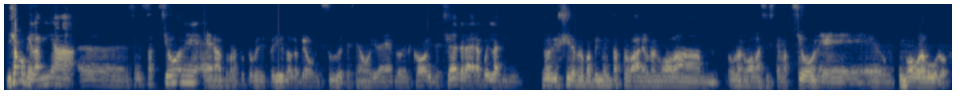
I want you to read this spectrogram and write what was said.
Diciamo che la mia eh, sensazione era, soprattutto per il periodo che abbiamo vissuto e che stiamo vivendo del Covid, eccetera, era quella di non riuscire probabilmente a trovare una nuova, una nuova sistemazione, un, nuovo lavoro,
